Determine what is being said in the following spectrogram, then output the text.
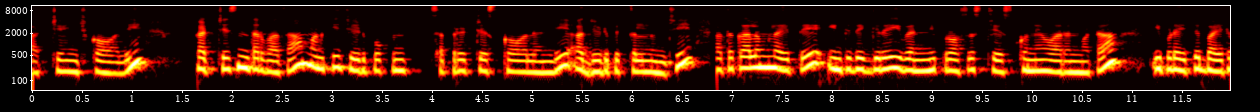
కట్ చేయించుకోవాలి. కట్ చేసిన తర్వాత మనకి జీడిపప్పుని సపరేట్ చేసుకోవాలండి ఆ జీడిపిక్కల నుంచి. పాతకాలంలో అయితే ఇంటి దగ్గరే ఇవన్నీ ప్రాసెస్ చేసుకునేవారనమాట ఇప్పుడైతే బయట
